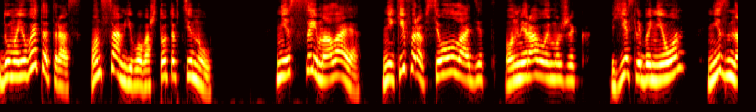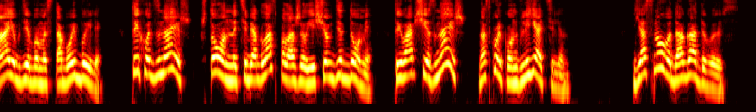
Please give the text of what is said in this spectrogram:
Думаю, в этот раз он сам его во что-то втянул. «Не ссы, малая! Никифоров все уладит. Он мировой мужик. Если бы не он, не знаю, где бы мы с тобой были. Ты хоть знаешь, что он на тебя глаз положил еще в детдоме? Ты вообще знаешь, насколько он влиятелен?» Я снова догадываюсь.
